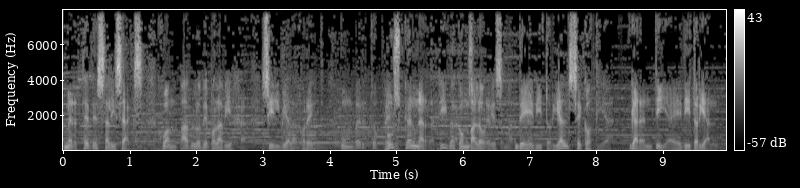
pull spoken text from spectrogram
Mercedes Salisax, Juan Pablo de Polavieja, Silvia Laforet, Humberto Busca narrativa con valores de editorial Secotia. Garantía editorial.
